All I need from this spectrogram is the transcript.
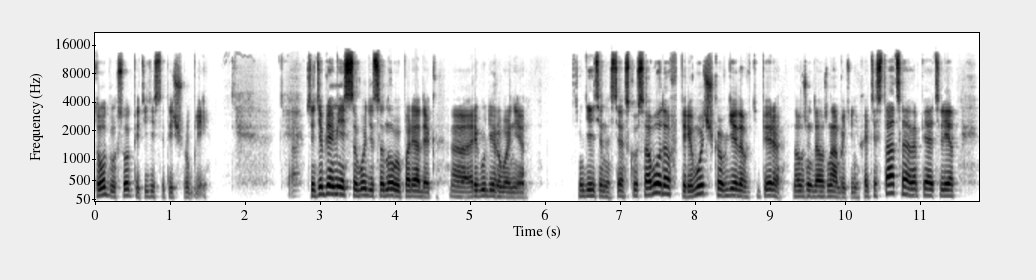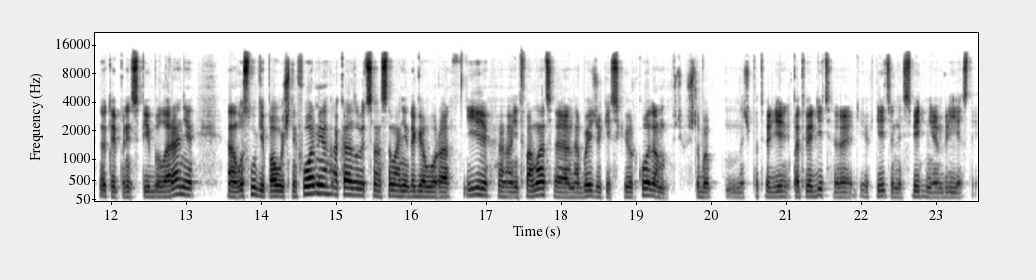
до 250 тысяч рублей. В сентябре месяце вводится новый порядок а, регулирования деятельности экскурсоводов, переводчиков, гидов. Теперь должна, должна быть у них аттестация на 5 лет. Ну, это, в принципе, и было ранее. А, услуги по очной форме оказываются на основании договора и а, информация на бейджике с QR-кодом, чтобы значит, подтвердить, подтвердить э, их деятельность сведения в реестре.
